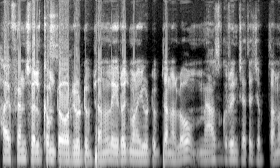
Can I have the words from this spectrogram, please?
Hi friends welcome to our YouTube channel ఈరోజు మన యూట్యూబ్ ఛానల్లో మ్యాథ్స్ గురించి అయితే చెప్తాను.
